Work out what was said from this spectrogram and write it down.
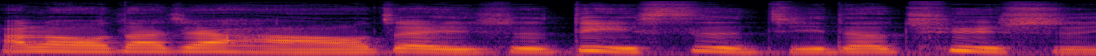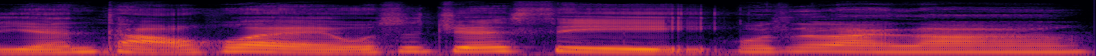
Hello，大家好，这里是第四集的趣史研讨会，我是 Jessie，我是莱拉。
